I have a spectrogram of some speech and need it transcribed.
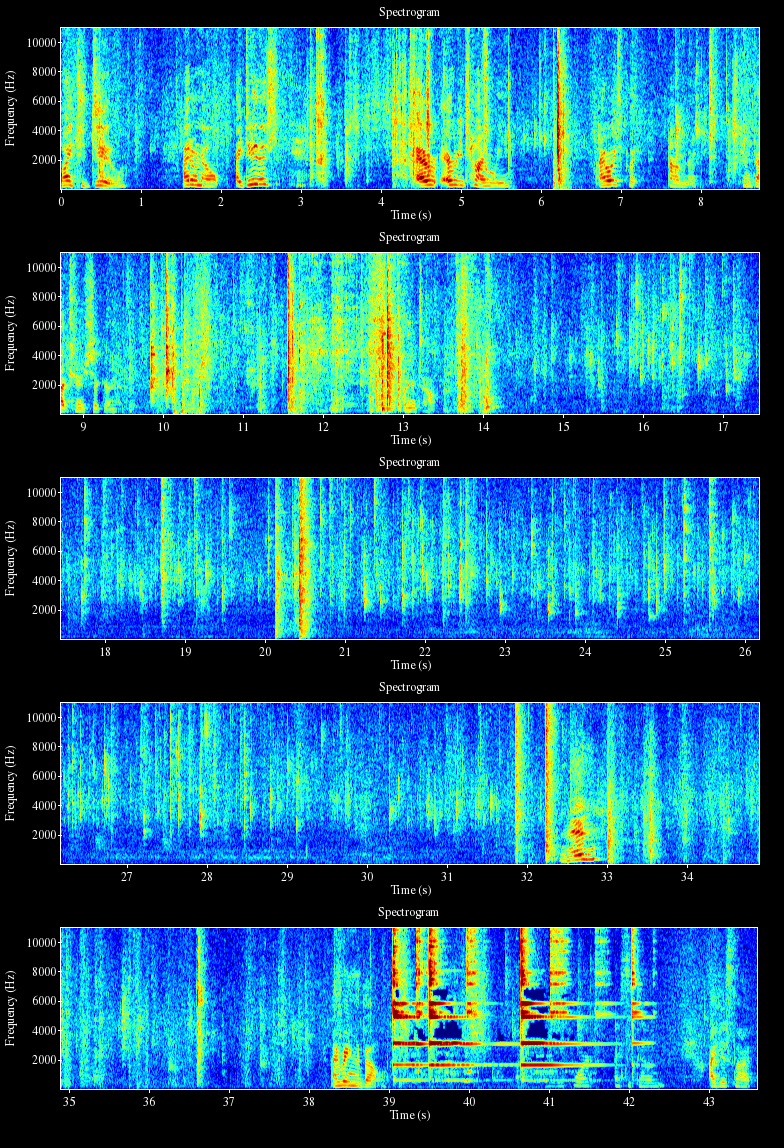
like to do, I don't know, I do this every, every time we, I always put um, the confectioner sugar on the top. And then I ring the bell. Before I sit down, I just thought,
